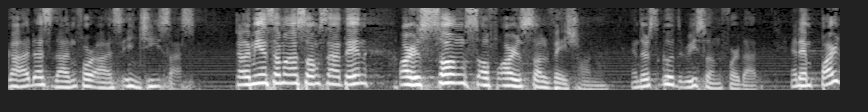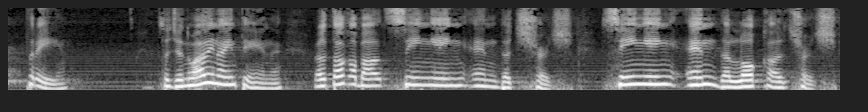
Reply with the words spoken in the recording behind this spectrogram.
God has done for us in Jesus. Karamihan sa mga songs natin are songs of our salvation. And there's good reason for that. And then part 3, so January 19, we'll talk about singing in the church. Singing in the local church.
